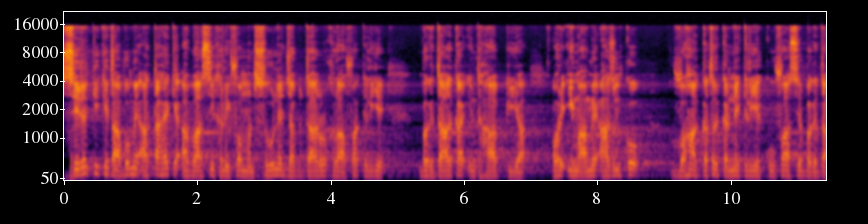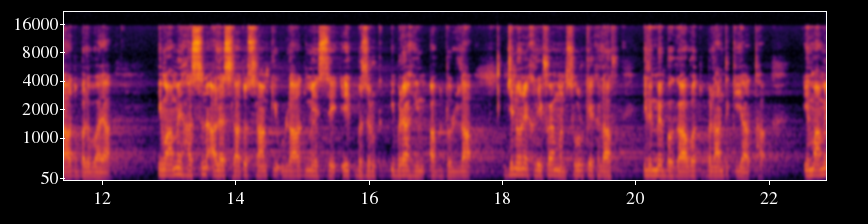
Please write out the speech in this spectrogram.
सीरत की किताबों में आता है कि अब्बासी खलीफा मंसूर ने जब दारुल खलाफा के लिए बगदाद का इंतखब किया और इमाम आज़म को वहाँ कत्ल करने के लिए कोफा से बगदाद बुलवाया, इमाम हसन अलैहिस्सलाम की औलाद में से एक बुज़ुर्ग इब्राहिम अब्दुल्ला जिन्होंने खलीफा मंसूर के ख़िलाफ़ इल्म बगावत बुलंद किया था। इमाम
